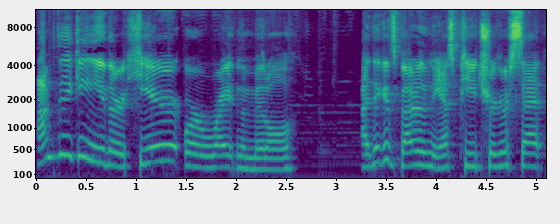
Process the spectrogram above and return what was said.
I'm thinking either here or right in the middle. I think it's better than the SP trigger set.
